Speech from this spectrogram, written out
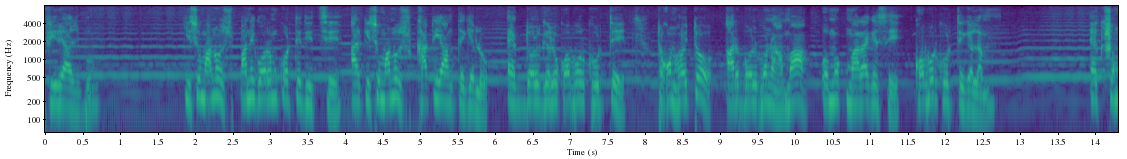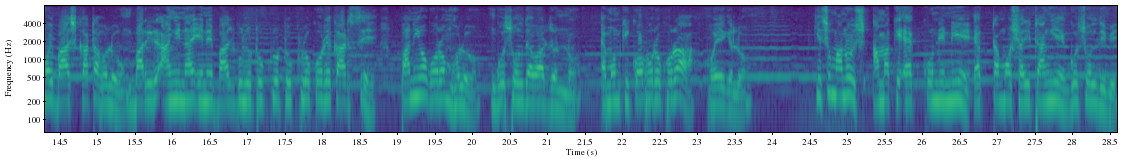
ফিরে আসব। কিছু মানুষ পানি গরম করতে দিচ্ছে, আর কিছু মানুষ খাটিয়ে আনতে গেল। একদল গেল কবর খুঁড়তে। তখন হয়তো আর বলব না, মা, অমুক মারা গেছে, কবর খুঁড়তে গেলাম। এক সময় বাঁশ কাটা হলো, বাড়ির আঙিনায় এনে বাঁশগুলো টুকরো টুকরো করে কাটছে, পানিও গরম হলো গোসল দেওয়ার জন্য, এমনকি কবরও খোরা হয়ে গেল। কিছু মানুষ আমাকে এক কোণে নিয়ে একটা মশারি টাঙিয়ে গোসল দিবে।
